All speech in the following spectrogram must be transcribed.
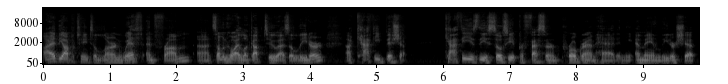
I had the opportunity to learn with and from, uh, someone who I look up to as a leader, uh, Kathy Bishop. Kathy is the associate professor and program head in the MA in leadership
